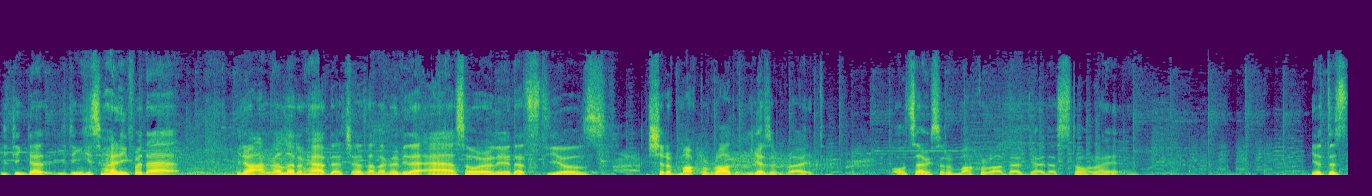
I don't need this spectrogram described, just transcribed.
You think that? You think he's fighting for that? You know, I'm gonna let him have that chest. I'm not gonna be that asshole earlier that steals. Should have Mak'gora'd him. You guys are right. Old Savvy should have Mak'gora'd that guy that stole, right? Yeah, does.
